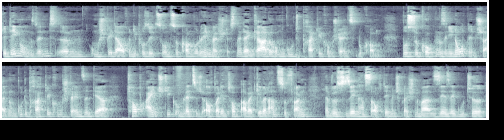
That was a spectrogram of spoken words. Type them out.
Bedingungen sind, ähm, um später auch in die Position zu kommen, wo du hin möchtest. Ne? Denn gerade um gute Praktikumstellen zu bekommen, musst du gucken, sind die Noten entscheidend. Und gute Praktikumstellen sind der Top-Einstieg, um letztlich auch bei den Top-Arbeitgebern anzufangen. Dann wirst du sehen, hast du auch dementsprechend immer sehr, sehr gute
